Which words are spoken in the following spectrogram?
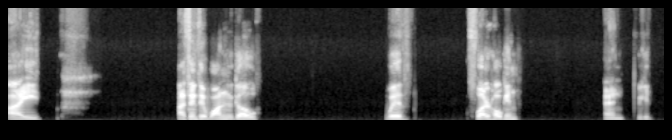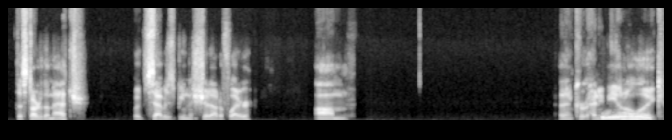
I I think they wanted to go with Flair Hogan and we get the start of the match with Savage being the shit out of Flair. Um, and then Curt Hennig being all like,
